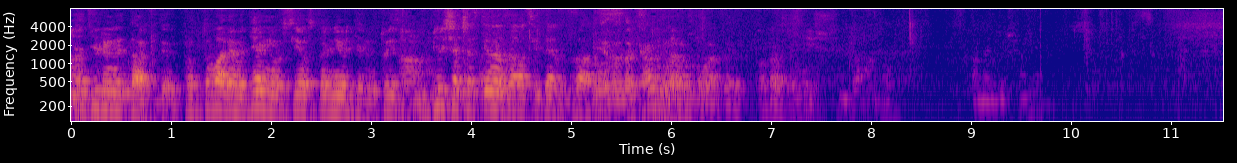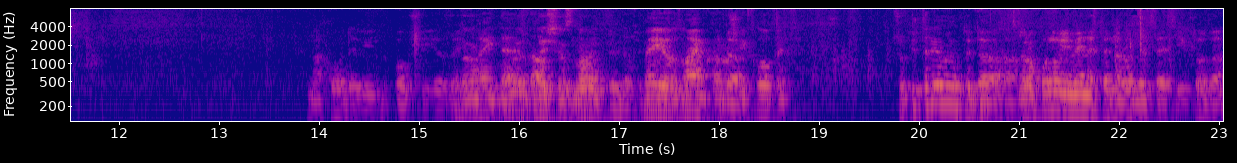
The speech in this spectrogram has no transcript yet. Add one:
я ділю не так. Про товари віддільно, всі остальні віддільно. Тобто більша частина зараз йде за. Ні, треба камінь рахувати. Знаходив він общий язик. Да, Найде, ви ж да. ближче знаєте. Ми його знаємо, хороший Да. хлопець. Що підтримуємо тоді? Да. Пропоную винести на розгляд сесії. Хто за?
